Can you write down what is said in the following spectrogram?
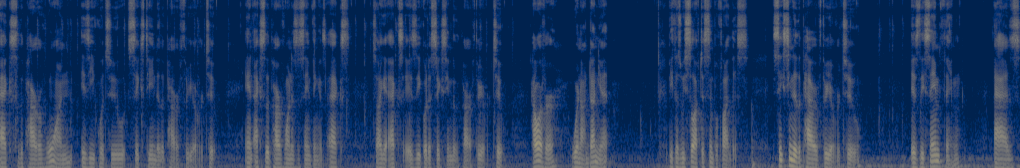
x to the power of 1 is equal to 16 to the power of 3 over 2. And x to the power of 1 is the same thing as x, so I get x is equal to 16 to the power of 3 over 2. However, we're not done yet, because we still have to simplify this. 16 to the power of 3 over 2 is the same thing as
